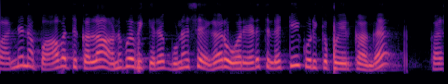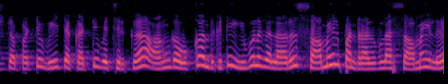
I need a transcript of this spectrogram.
பண்ணின பாவத்துக்கெல்லாம் அனுபவிக்கிற குணசேகர் ஒரு இடத்துல டீ குடிக்க போயிருக்காங்க. கஷ்டப்பட்டு வீட்டை கட்டி வச்சிருக்க அங்கே உட்காந்துக்கிட்டு இவளுங்க எல்லாரும் சமையல் பண்ணுறாளுங்களா சமையல்?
